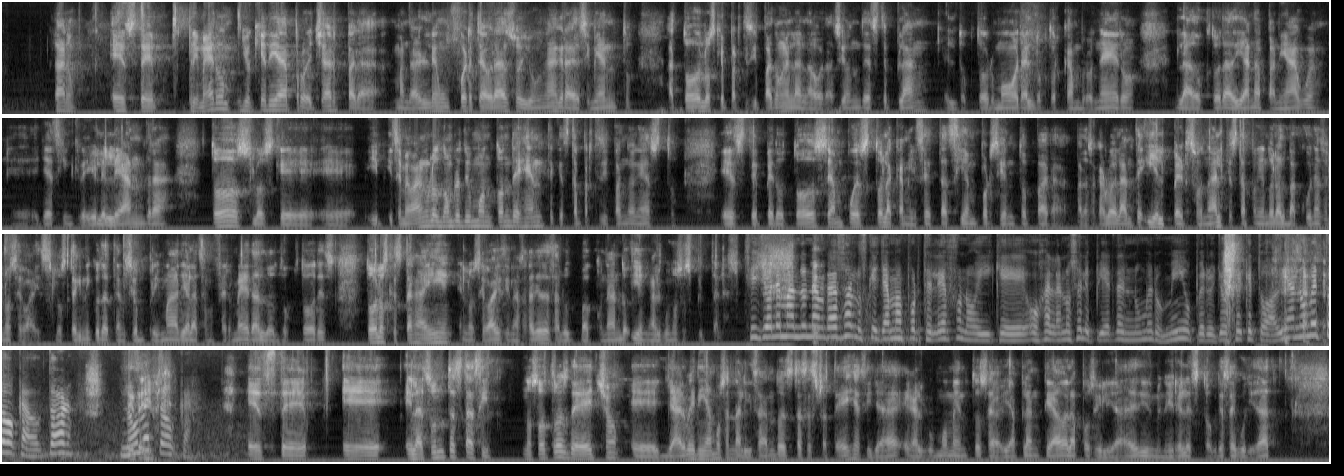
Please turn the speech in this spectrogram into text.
Claro, este, primero yo quería aprovechar para mandarle un fuerte abrazo y un agradecimiento a todos los que participaron en la elaboración de este plan, el doctor Mora, el doctor Cambronero, la doctora Diana Paniagua, ella es increíble, Leandra, todos los que, eh, y, se me van los nombres de un montón de gente que está participando en esto, este, pero todos se han puesto la camiseta 100% para, para sacarlo adelante y el personal que está poniendo las vacunas en los EVAIS, los técnicos de atención primaria, las enfermeras, los doctores, todos los que están ahí en los EVAIS, en las áreas de salud vacunando y en algunos hospitales. Sí, yo le mando un eh, abrazo a los que llaman por teléfono y que ojalá no se le pierda el número mío, pero yo sé que todavía no me toca, doctor, no me toca. Este, eh, el asunto está así. Nosotros, de hecho, eh, ya veníamos analizando estas estrategias y ya en algún momento se había planteado la posibilidad de disminuir el stock de seguridad.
